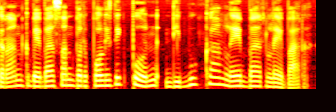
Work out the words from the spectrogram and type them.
keran kebebasan berpolitik pun dibuka lebar-lebar.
